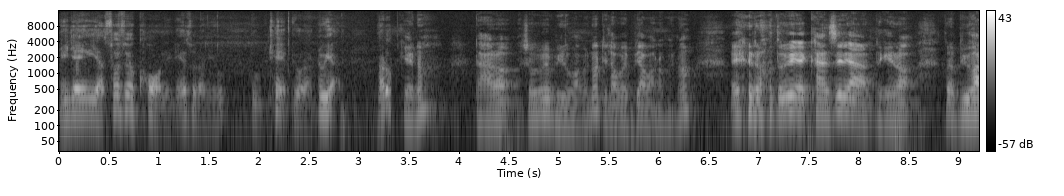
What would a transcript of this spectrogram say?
ငင်းငယ်ရေးကဆွဲဆွဲခေါ်နေတယ်ဆိုတာမျိုးသူထည့်ပြောတာတွေ့ရတယ်နောက်တစ် ကဲနော်ဒါကတော့ရုံးမြင့်ဗီဒီယိုပါပဲเนาะဒီလောက်ပဲပြပါတော့မယ်เนาะအဲ့တော့သူတို့ရဲ့ခံစစ်ရတကယ်တော့သူက view ဟာ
